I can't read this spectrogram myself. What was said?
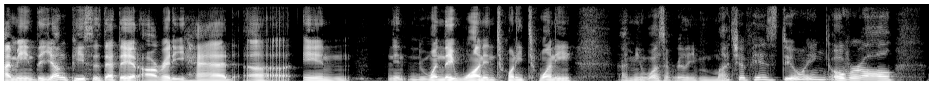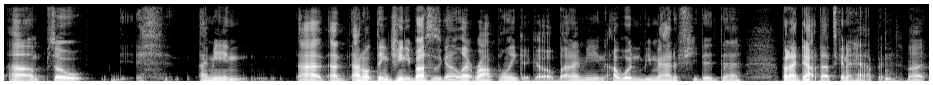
I mean, the young pieces that they had already had uh, in, in, when they won in 2020, I mean, wasn't really much of his doing overall. Um, so, I mean, I, I, don't think Jeanie Buss is going to let Rob Pelinka go, but I mean, I wouldn't be mad if she did that, but I doubt that's going to happen. But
